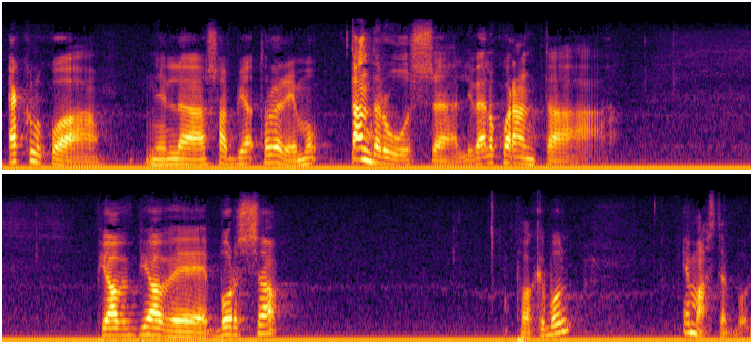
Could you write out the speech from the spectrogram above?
Eccolo qua. Nella sabbia troveremo Thunderous, livello 40. Piove, piove, borsa, Pokéball e Master Ball.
